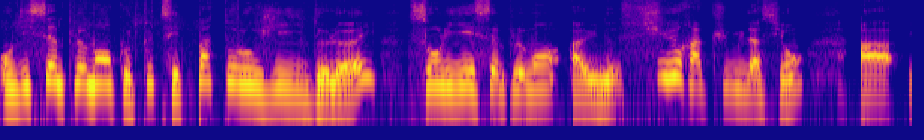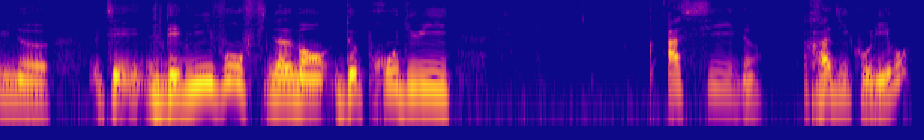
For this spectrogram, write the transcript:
On dit simplement que toutes ces pathologies de l'œil sont liées simplement à une suraccumulation, à une, des niveaux finalement de produits acides radicaux libres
